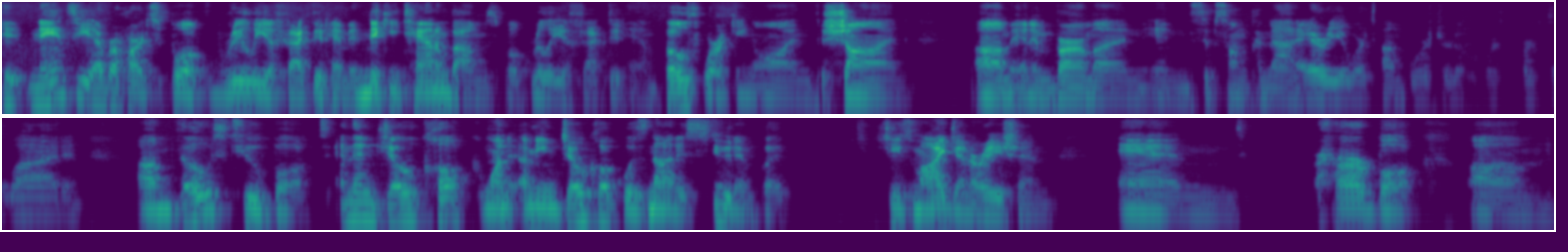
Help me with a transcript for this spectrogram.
mm. Nancy Eberhardt's book really affected him, and Nikki Tannenbaum's book really affected him. Both working on the Shan um, and in Burma and in Sipsong Pana area where Tom Borchert, of course, worked a lot. And um, those two books, and then Jo Cook. One, I mean, Jo Cook was not his student, but she's my generation, and her book, um,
